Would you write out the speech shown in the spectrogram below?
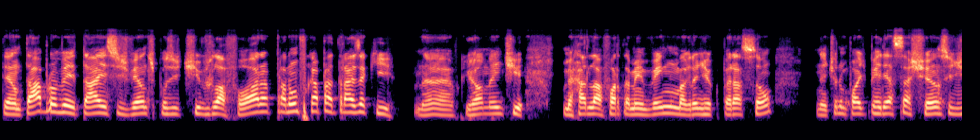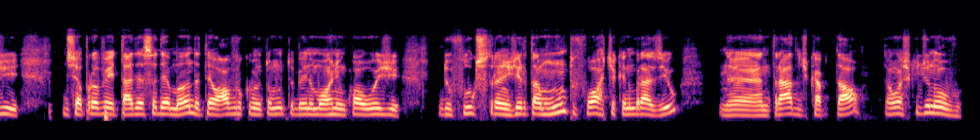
tentar aproveitar esses ventos positivos lá fora para não ficar para trás aqui, né? Porque realmente o mercado lá fora também vem numa grande recuperação, a gente não pode perder essa chance de, de, se aproveitar dessa demanda. Até o Álvaro comentou muito bem no Morning Call hoje do fluxo estrangeiro está muito forte aqui no Brasil, né, a entrada de capital. Então acho que de novo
